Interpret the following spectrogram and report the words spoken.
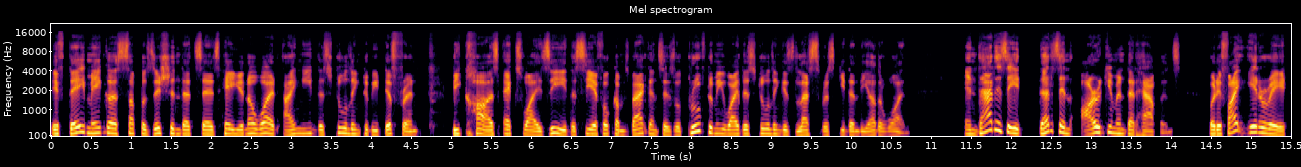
if they make a supposition that says, hey, you know what, I need this tooling to be different because XYZ, the CFO comes back and says, well, prove to me why this tooling is less risky than the other one. And that is a that's an argument that happens. But if I iterate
